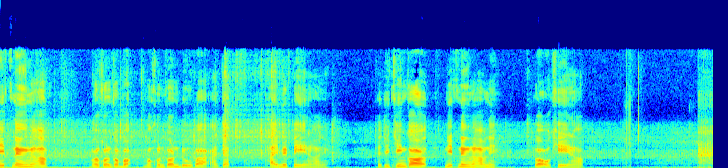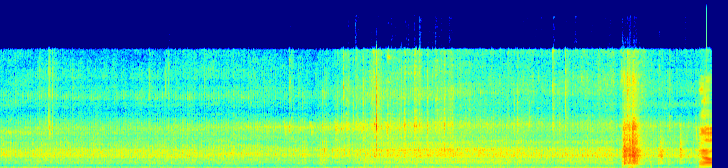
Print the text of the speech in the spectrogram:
นิดนึงนะครับ บางคนก็บอกบางคนก็ดูว่าอาจจะไถไม่เป๋นะครับนี่แต่จริงๆก็นิดนึงนะครับนี่ถือว่าโอเคนะครับแล้ว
